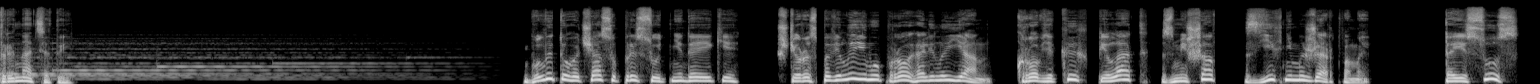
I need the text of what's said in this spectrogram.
13 Були того часу присутні деякі, що розповіли йому про галілеян, кров яких Пілат змішав з їхніми жертвами. Та Ісус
